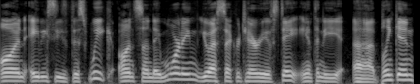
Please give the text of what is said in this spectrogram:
on ABC's This Week on Sunday morning, U.S. Secretary of State Antony uh, Blinken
